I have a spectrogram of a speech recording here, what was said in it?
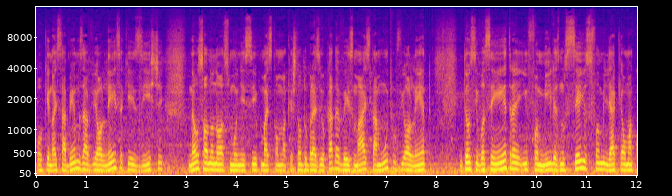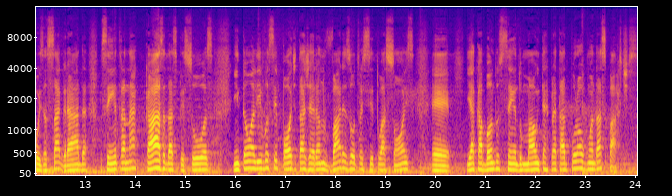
porque nós sabemos a violência que existe, não só no nosso município, mas como a questão do Brasil cada vez mais está muito violento. Então, se você entra em famílias, nos seios familiares, que é uma coisa sagrada, você entra na casa das pessoas, então ali você pode estar tá gerando várias outras situações é, e acabando sendo mal interpretado por alguma das partes.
